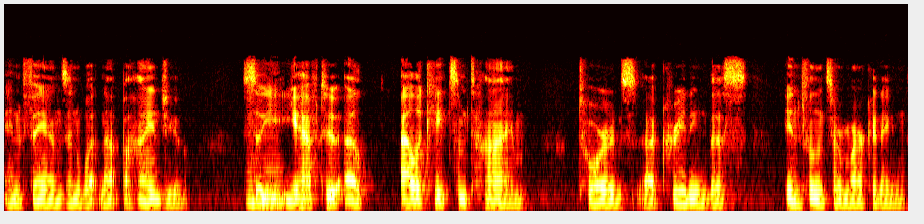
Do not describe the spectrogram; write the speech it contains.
and fans and whatnot behind you. So mm-hmm. you, you, have to al- allocate some time towards uh, creating this influencer marketing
